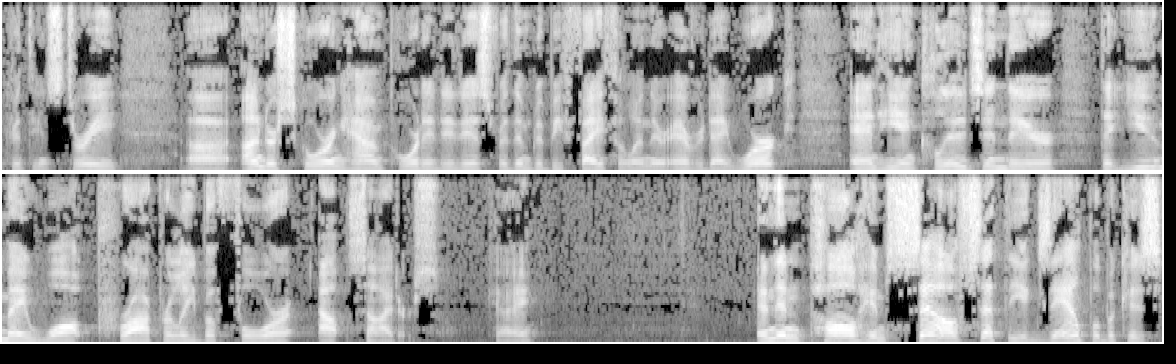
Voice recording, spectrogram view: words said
Corinthians 3 uh, underscoring how important it is for them to be faithful in their everyday work. And he includes in there that you may walk properly before outsiders. Okay? And then Paul himself set the example because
